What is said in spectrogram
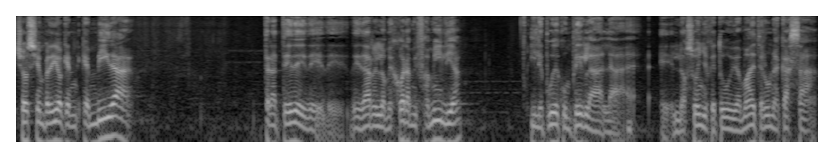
Yo siempre digo que en, que en vida traté de, de- de- de darle lo mejor a mi familia y le pude cumplir la- la, eh, los sueños que tuvo mi mamá de tener una casa,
